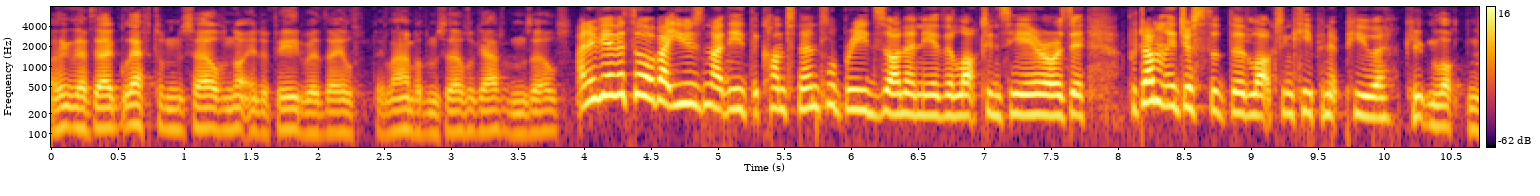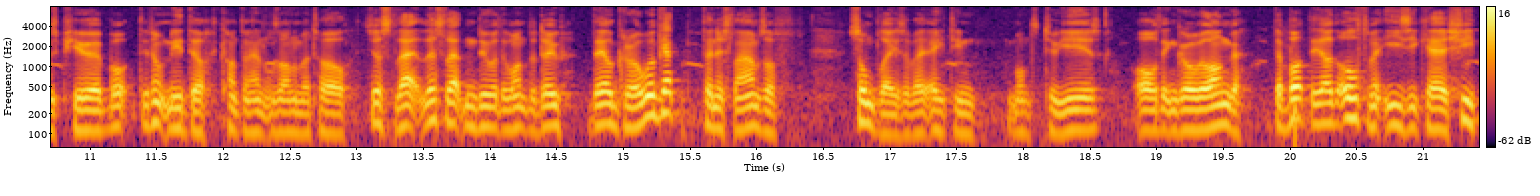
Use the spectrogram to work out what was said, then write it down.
I think if they're left to themselves and not interfered with, they'll they lamb themselves, look after themselves. And have you ever thought about using like the, the continental breeds on any of the Loaghtans here, or is it predominantly just that the, the Loaghtan keeping it pure? Keep them Loaghtans pure, but they don't need the continentals on them at all. Just let let's let them do what they want to do. They'll grow. We'll get finished lambs off someplace about 18 months, two years, or they can grow longer. They're but the ultimate easy care sheep.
